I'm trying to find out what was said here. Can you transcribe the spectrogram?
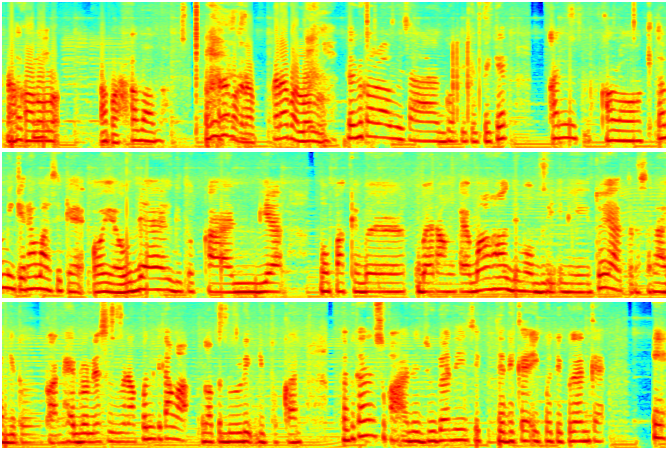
Nah Tapi- kalau lo apa? Apa apa? Kenapa kenapa? Kenapa lo lo? Tapi kalau misalnya gue pikir-pikir kan kalau kita mikirnya masih kayak oh ya udah gitu kan. Dia mau pakai ba- barang kayak mahal dia mau beli ini itu ya terserah gitu kan. Hedonnya sebenarnya pun kita nggak nggak peduli gitu kan. Tapi kan suka ada juga nih sih jadi kayak ikut-ikutan kayak ih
